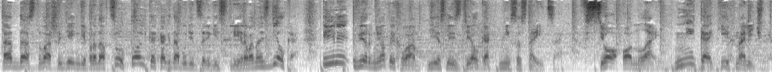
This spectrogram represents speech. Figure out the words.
отдаст ваши деньги продавцу только когда будет зарегистрирована сделка. Или вернет их вам, если сделка не состоится. Все онлайн, никаких наличных.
